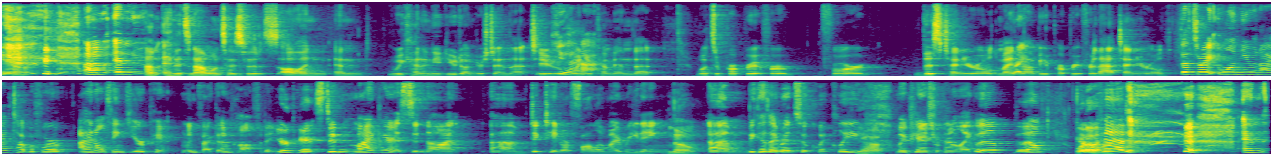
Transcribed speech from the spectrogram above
that out. um, and Um, and it's not one size fits all, and, and we kind of need you to understand that too when you come in. That what's appropriate for for this ten year old might Right. not be appropriate for that ten year old. That's right. Well, and you and I have talked before. I don't think your parent. In fact, I'm confident your parents didn't. My parents did not um, dictate or follow my reading. No. Um, because I read so quickly. Yeah. My parents were kind of like, well, well, Whatever. go ahead. and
